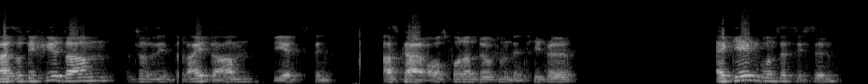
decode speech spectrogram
Also die vier Damen, also die drei Damen, die jetzt den Asuka herausfordern dürfen, den Titel, ergeben grundsätzlich Sinn.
